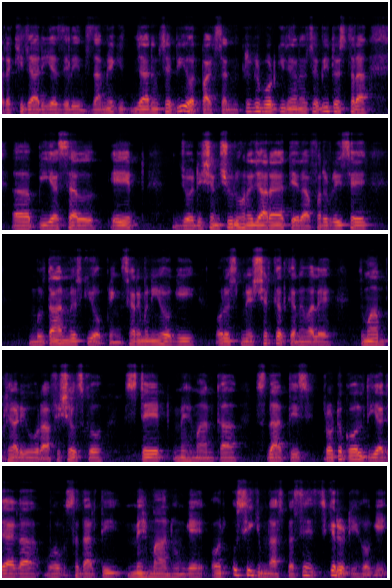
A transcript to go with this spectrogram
रखी जा रही है, ज़िली इंतज़ामिया की जानब से भी और पाकिस्तान क्रिकेट बोर्ड की जानब से भी तो इस तरह पी एस एल एट जो एडिशन शुरू होने जा रहा है, तेरह फरवरी से मुल्तान में उसकी ओपनिंग सेरेमनी होगी और उसमें शिरकत करने वाले तमाम खिलाड़ियों और ऑफिशल्स को स्टेट मेहमान का सदारती प्रोटोकॉल दिया जाएगा। वो सदारती मेहमान होंगे और उसी की मुनासबत से सिक्योरिटी होगी।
